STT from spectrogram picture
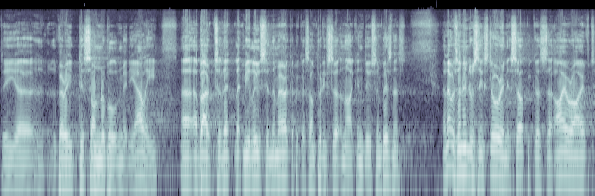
the, uh, the very dishonorable Mehdi Ali, uh, about to let, let me loose in America because I'm pretty certain I can do some business. And that was an interesting story in itself because uh, I arrived.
